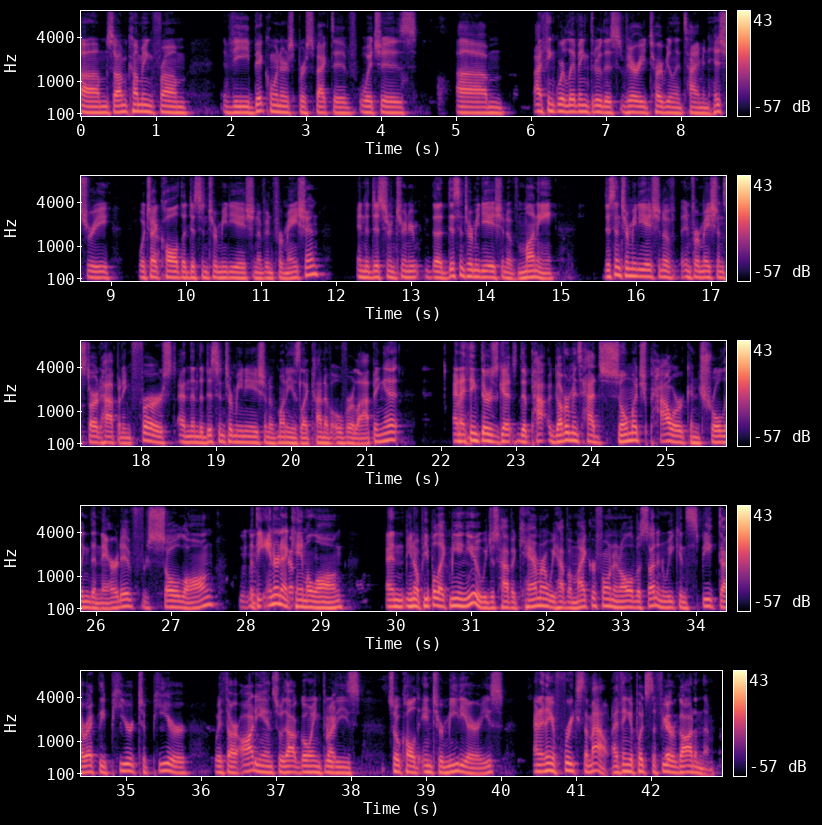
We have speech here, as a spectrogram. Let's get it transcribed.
Um, so I'm coming from the Bitcoiners' perspective, which is, um, I think we're living through this very turbulent time in history which I call the disintermediation of information and the, disinter- the disintermediation of money. Disintermediation of information start happening first, and then the disintermediation of money is like kind of overlapping it. And I think there's get the po- government's had so much power controlling the narrative for so long mm-hmm. that the internet yep. came along and you know people like me and you we just have a camera we have a microphone and all of a sudden we can speak directly peer to peer with our audience without going through right. these so-called intermediaries, and I think it freaks them out. I think it puts the fear yeah. of God in them.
